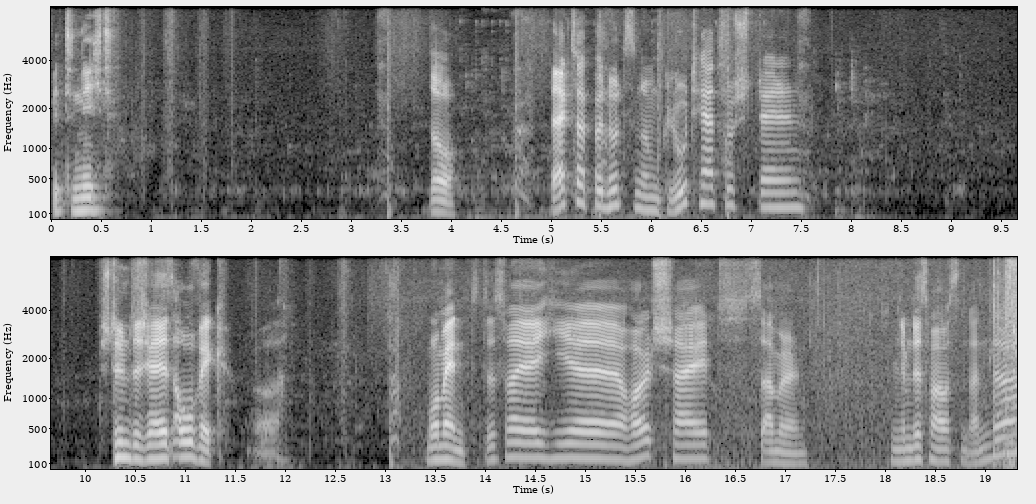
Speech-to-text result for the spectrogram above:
Bitte nicht. So. Werkzeug benutzen, um Glut herzustellen. Stimmt, ich ja jetzt auch weg. Oh. Moment, das war ja hier Holzscheit sammeln. Ich nehm das mal auseinander.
